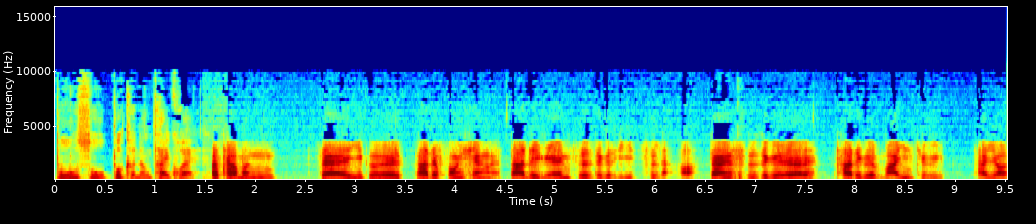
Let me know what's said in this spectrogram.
步速不可能太快。”啊，他们。在一个大的方向啊，大的原则这个一致的啊，但是这个他这个马英九他要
